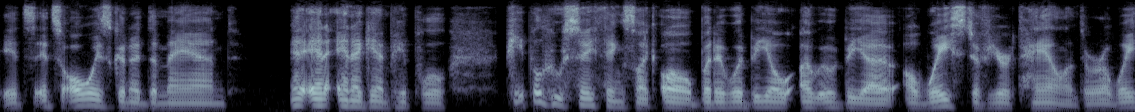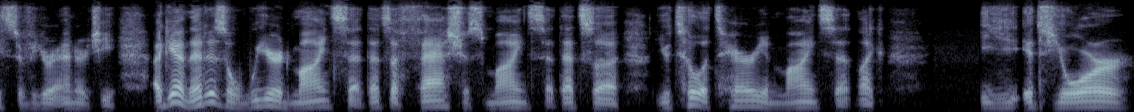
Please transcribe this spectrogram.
It's it's always going to demand and, and and again people people who say things like oh but it would be a uh, it would be a, a waste of your talent or a waste of your energy. Again that is a weird mindset. That's a fascist mindset. That's a utilitarian mindset. Like it's your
